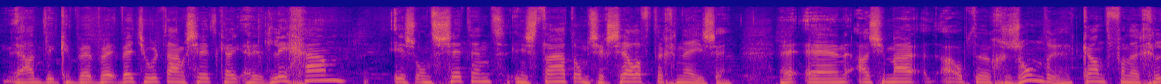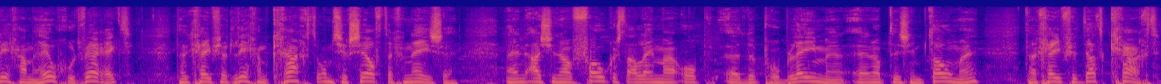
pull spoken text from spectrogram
Ja, weet je hoe het namelijk zit? Kijk, het lichaam is ontzettend in staat om zichzelf te genezen. En als je maar op de gezonde kant van het lichaam heel goed werkt... dan geeft je het lichaam kracht om zichzelf te genezen. En als je nou focust alleen maar op eh, de problemen en op de symptomen... dan geef je dat kracht.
